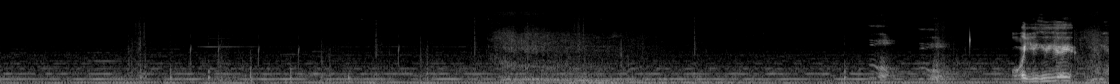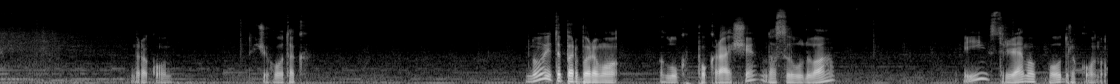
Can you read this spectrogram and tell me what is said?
Ну і тепер беремо лук покраще на силу 2 і стріляємо по дракону.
